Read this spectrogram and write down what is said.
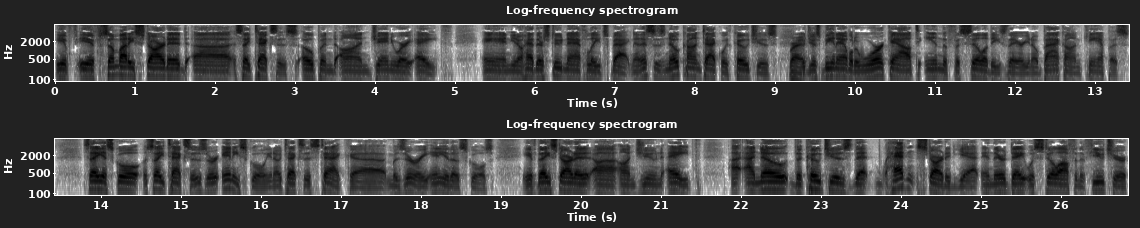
If, if somebody started, uh, say Texas opened on January 8th, and you know had their student athletes back. Now this is no contact with coaches, right. but just being able to work out in the facilities there, you know, back on campus. Say a school, say Texas or any school, you know, Texas Tech, uh, Missouri, any of those schools. If they started uh, on June eighth I, I know the coaches that hadn't started yet and their date was still off in the future.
